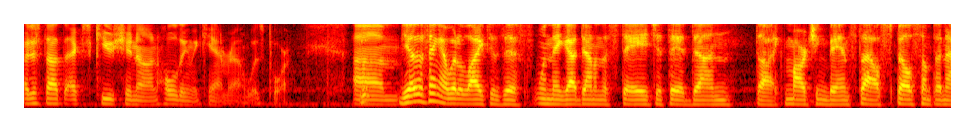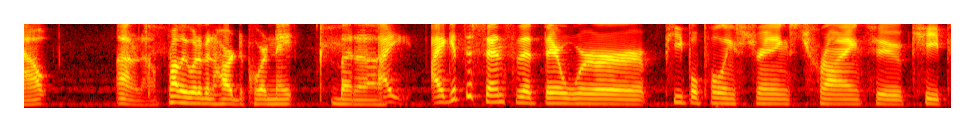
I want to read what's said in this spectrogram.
I just thought the execution on holding the camera was poor. Um, The other thing I would have liked is if when they got down on the stage, if they had done the like marching band style, spell something out. I don't know. Probably would have been hard to coordinate, but uh, I I get the sense that there were people pulling strings trying to keep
